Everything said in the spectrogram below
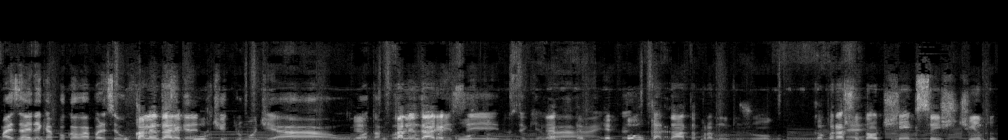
Mas aí daqui a pouco vai aparecer o, o calendário é curto. título mundial, o é, Botafogo. O calendário é curto. Não sei que lá. É, é, é pouca data para muito jogo. O campeonato é. estadual tinha que ser extinto.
